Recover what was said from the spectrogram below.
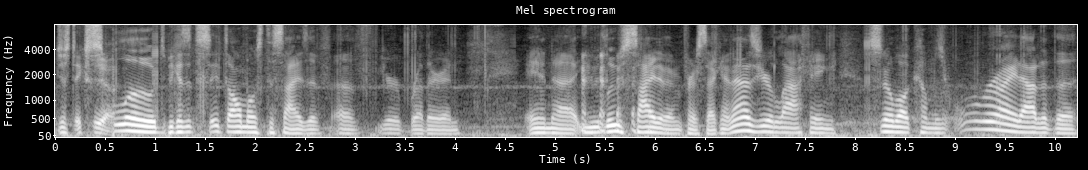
just explodes because it's it's almost the size of, of your brother and and uh, you lose sight of him for a second. And as you're laughing, snowball comes right out of the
